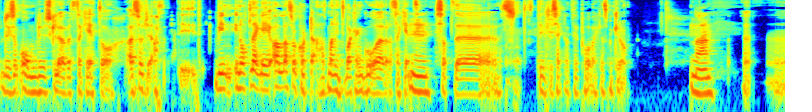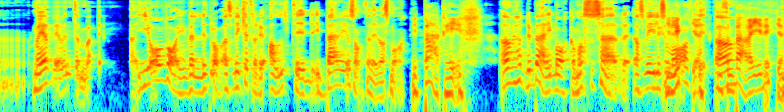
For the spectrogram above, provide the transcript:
liksom, om du skulle över ett staket då, alltså vi- i något läge är ju alla så korta att man inte bara kan gå över ett staket. Så att eh, så det är inte säkert att det påverkar så mycket då. Nej. Men jag, jag vet inte, jag var ju väldigt bra, alltså vi klättrade ju alltid i berg och sånt när vi var små. I berg? Ja, vi hade berg bakom oss och så här. Alltså vi liksom I Lycke? alltid... Fanns ja. det berg i Lycke?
